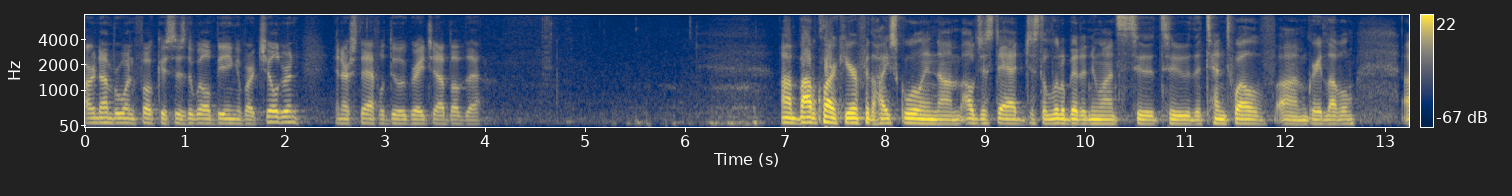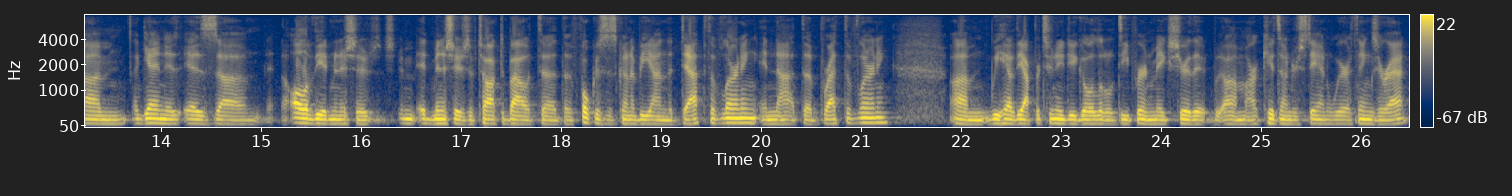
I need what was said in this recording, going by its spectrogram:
Our number one focus is the well-being of our children, and our staff will do a great job of that. Uh, Bob Clark here for the high school, and um, I'll just add just a little bit of nuance to, to the 10, 12 um, grade level. Um, Again, as- um, all of the administrators, administrators have talked about, uh, the focus is going to be on the depth of learning and not the breadth of learning. Um, We have the opportunity to go a little deeper and make sure that um, our kids understand where things are at.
